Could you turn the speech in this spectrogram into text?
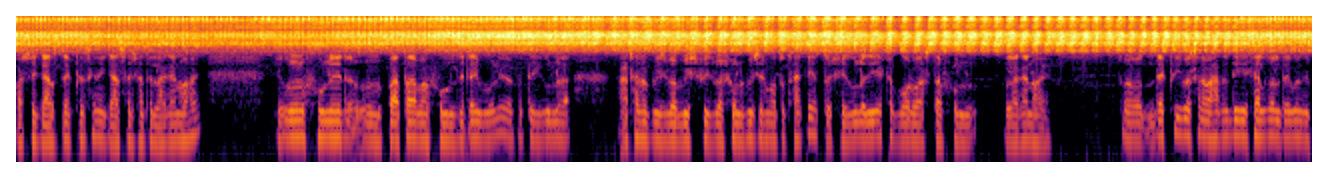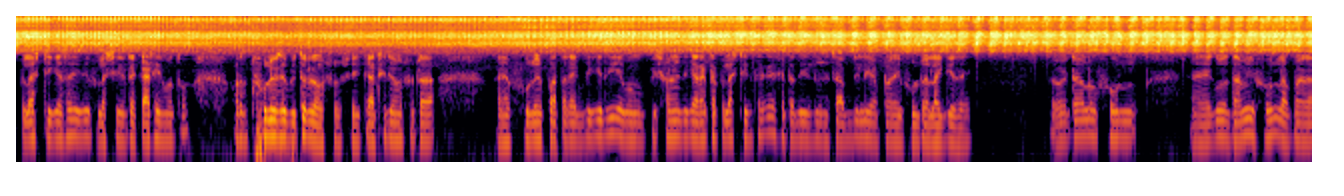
পাশে গাছ দেখতেছেন, এই গাছের সাথে লাগানো হয়। এগুলো ফুলের পাতা বা ফুল যেটাই বলি, অর্থাৎ এগুলো আঠারো পিস বা বিশ পিস বা ষোলো পিসের মতো থাকে। তো সেগুলো দিয়ে একটা বড় আস্তা ফুল লাগানো হয়। তো দেখতেই পাচ্ছেন, আমার হাতের দিকে খেয়াল করলে দেখবেন যে প্লাস্টিক আছে। এই যে প্লাস্টিক একটা কাঠির মতো, অর্থাৎ ফুলের যে ভিতরের অংশ। সেই কাঠির অংশটা ফুলের পাতার একদিকে দিয়ে এবং পিছনের দিকে আরেকটা প্লাস্টিক থাকে, সেটা দিয়ে যদি চাপ দিলেই আপনার এই ফুলটা লাগিয়ে যায় তো এটা হলো ফুল এগুলো দামি ফুল, আপনারা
